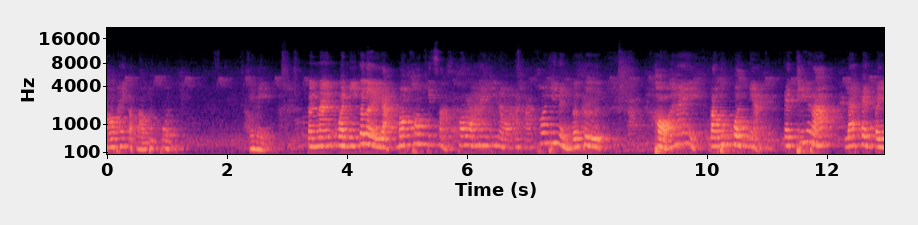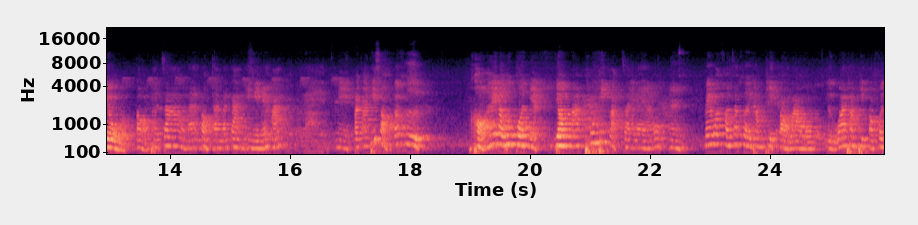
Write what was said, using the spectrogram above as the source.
มอบให้กับเราทุกคนเอเมน ดังนั้นวันนี้ก็เลยอยากมอบข้อคิดสามข้อให้พี่น้องนะคะ ข้อที่หนึ่งก็คือ ขอให้เราทุกคนเนี่ยเป็นที่รักและเป็นประโยชน์ต่อพระเจ้าและต่อกันและกันเองไหมคะนี่ประการที่สองก็คือ ขอให้เราทุกคนเนี่ยยอมรับผู้ที่กลับใจแล้วอ่าไม่ว่าเขาจะเคยทำผิดต่อเรา หรือว่าทำผิดต่อคน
